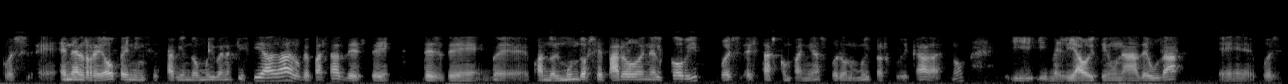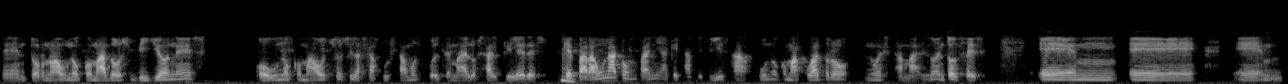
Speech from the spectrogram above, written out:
pues en el reopening se está viendo muy beneficiada, lo que pasa desde desde cuando el mundo se paró en el COVID, pues estas compañías fueron muy perjudicadas, ¿no? Y, y Melia hoy tiene una deuda eh, pues de en torno a 1,2 billones o 1,8 si las ajustamos por el tema de los alquileres, que mm. para una compañía que capitaliza 1,4 no está mal, ¿no? Entonces, em, eh, em,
